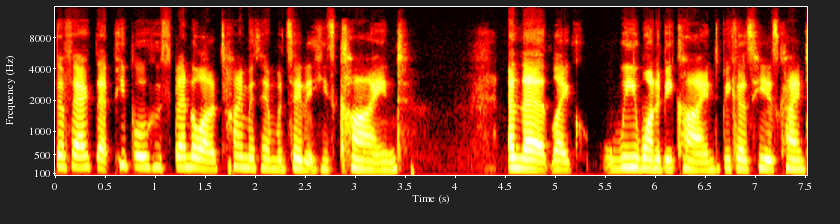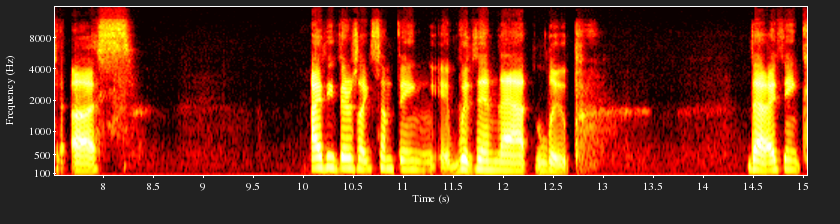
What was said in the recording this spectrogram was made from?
the fact that people who spend a lot of time with him would say that he's kind and that like we want to be kind because he is kind to us I think there's like something within that loop that I think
